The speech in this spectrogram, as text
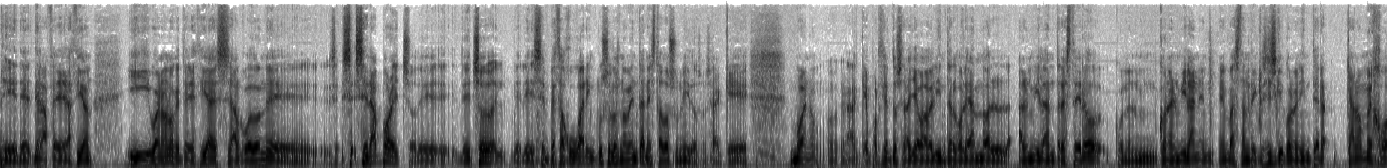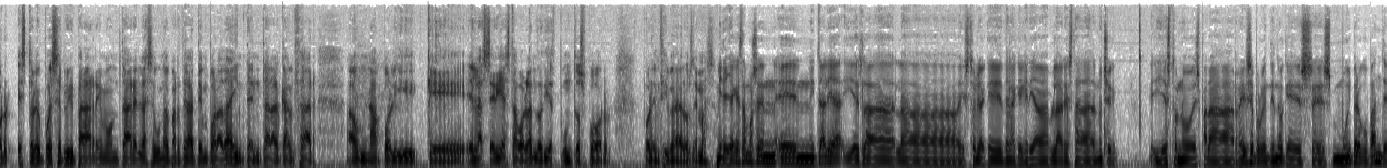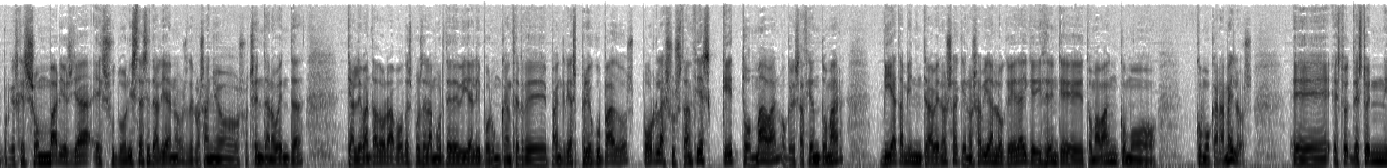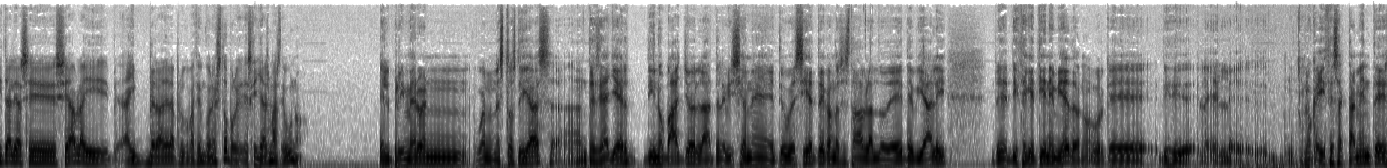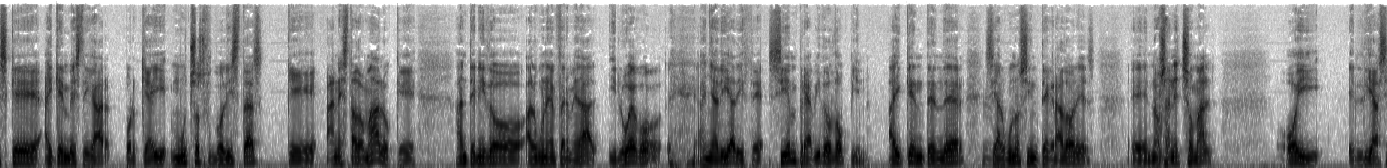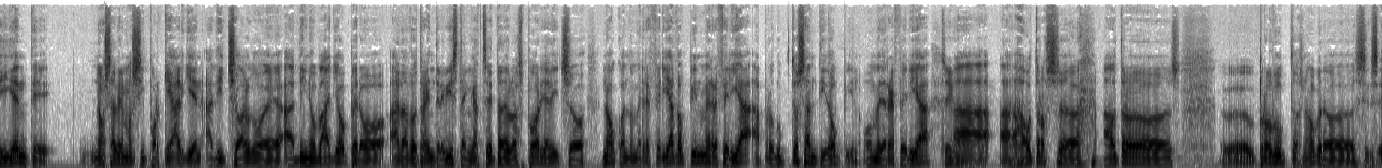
eh, de, de la federación. Y bueno, lo que te decía es algo donde se, da por hecho. De, de hecho, se empezó a jugar incluso en los 90 en Estados Unidos. O sea que, bueno, que por cierto se la ha llevado el Inter goleando al, al Milan 3-0 con el, con el Milan en, en bastante crisis que con el Inter, que a lo mejor esto le puede servir para remontar en la segunda parte de la temporada e intentar alcanzar a un Napoli que en la serie está volando 10 puntos por, por encima de los demás. Mira, ya que estamos en, en Italia y es la, la historia que, de la que quería hablar esta noche, y esto no es para reírse porque entiendo que es, es muy preocupante, porque es que son varios ya exfutbolistas italianos de los años 80, 90 que han levantado la voz después de la muerte de Viali por un cáncer de páncreas, preocupados por las sustancias que tomaban o que les hacían tomar, vía también intravenosa, que no sabían lo que era y que dicen que tomaban como, como caramelos. Eh, esto, ¿De esto en Italia se, se habla y hay verdadera preocupación con esto? Porque es que ya es más de uno. El primero en, bueno, en estos días, antes de ayer, Dino Baggio en la televisión eh, TV7, cuando se estaba hablando de, de Viali, de- dice que tiene miedo, ¿no? Porque dice- le- le- lo que dice exactamente es que hay que investigar porque hay muchos futbolistas que han estado mal o que han tenido alguna enfermedad. Y luego, añadía, dice, siempre ha habido doping. Hay que entender si algunos integradores eh, nos han hecho mal. Hoy, el día siguiente, no sabemos si porque alguien ha dicho algo eh, a Dino Bayo, pero ha dado otra entrevista en Gaceta de los Sport y ha dicho, no, cuando me refería a doping me refería a productos antidoping o me refería Sí, a, a- a otros eh, a otros eh, productos, ¿no? Pero sí- sí,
